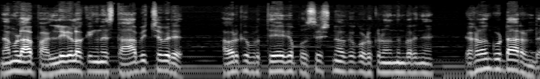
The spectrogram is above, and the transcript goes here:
നമ്മൾ ആ പള്ളികളൊക്കെ ഇങ്ങനെ സ്ഥാപിച്ചവർ അവർക്ക് പ്രത്യേക പൊസിഷനൊക്കെ കൊടുക്കണമെന്നും പറഞ്ഞ് ബഹളം കൂട്ടാറുണ്ട്.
